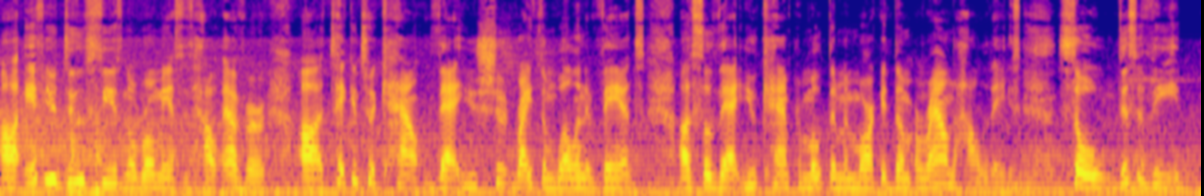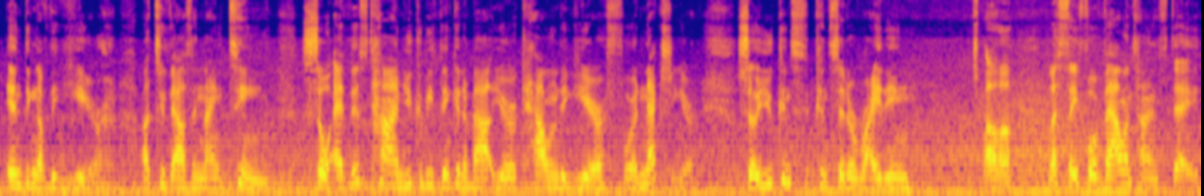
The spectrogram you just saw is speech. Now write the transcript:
Uh, if you do seasonal romances, however, uh, take into account that you should write them well in advance uh, so that you can promote them and market them around the holidays. So, this is the ending of the year, uh, 2019. So, at this time, you could be thinking about your calendar year for next year. So, you can consider writing uh, let's say for Valentine's Day,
